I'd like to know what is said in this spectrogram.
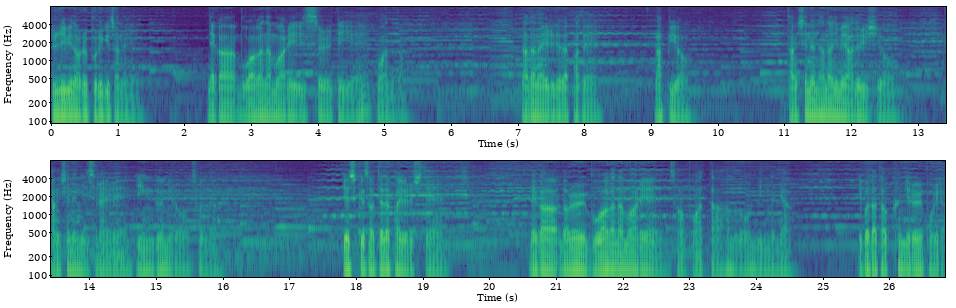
빌립이 너를 부르기 전에 내가 무화과 나무 아래에 있을 때에 보았노라. 나다나엘이 대답하되 라비여 당신은 하나님의 아들이시요 당신은 이스라엘의 임금이로 소이다. 예수께서 대답하여 이르시되 내가 너를 무화과 나무 아래에서 보았다 함으로 믿느냐 이보다 더 큰 일을 보리라.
